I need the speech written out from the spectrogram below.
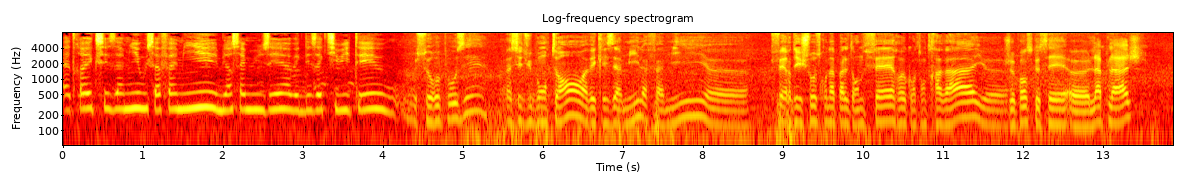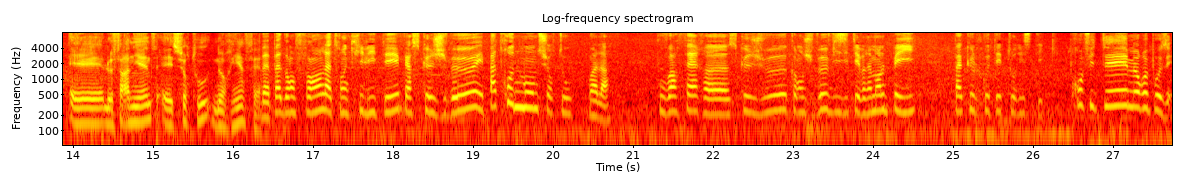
Être avec ses amis ou sa famille, bien s'amuser avec des activités. Ou... Se reposer, passer du bon temps avec les amis, la famille. Euh, faire des choses qu'on n'a pas le temps de faire euh, quand on travaille. Euh. Je pense que c'est euh, la plage, et le farniente et surtout ne rien faire. Bah, pas d'enfants, la tranquillité, faire ce que je veux et pas trop de monde surtout. Voilà. Pouvoir faire euh, ce que je veux quand je veux, visiter vraiment le pays, pas que le côté touristique. Profiter, me reposer.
